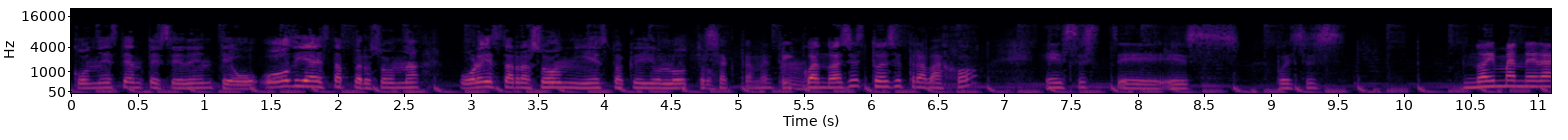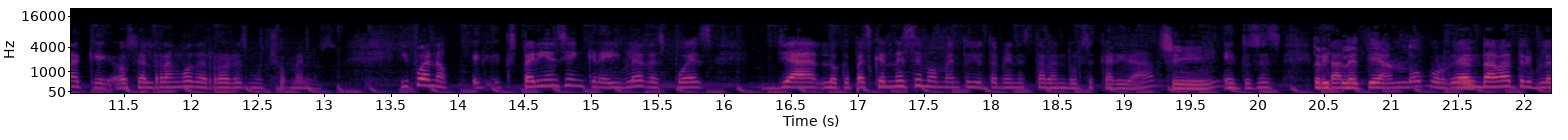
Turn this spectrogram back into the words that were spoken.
con este antecedente o odia a esta persona por esta razón y esto, aquello, lo otro. Exactamente. Y Ah. cuando haces todo ese trabajo, es este, es, pues es, no hay manera que, o sea, el rango de error es mucho menos. Y bueno, e- experiencia increíble. Después, ya, lo que pasa es que en ese momento yo también estaba en Dulce Caridad. Sí. Entonces, Tripleteando porque... andaba triple,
